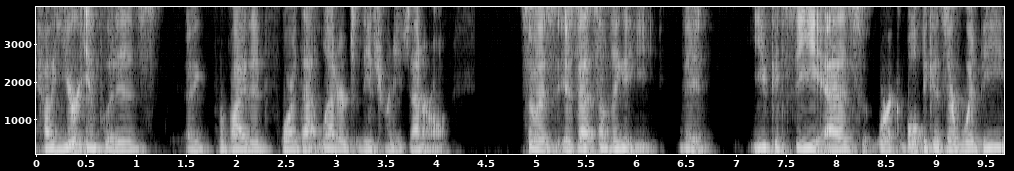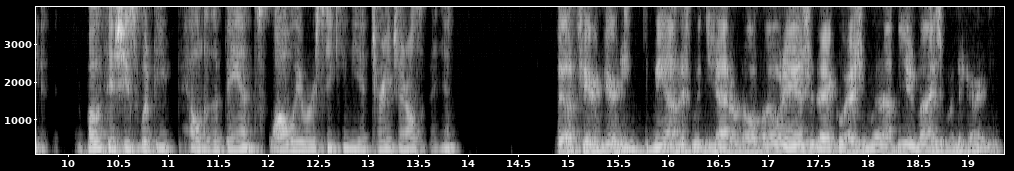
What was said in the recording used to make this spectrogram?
how your input is uh, provided for that letter to the attorney general. So is is that something that you could see as workable? Because there would be both issues would be held at abeyance while we were seeking the attorney general's opinion well, Chair Gjerde, to be honest with you, I don't know if I want to answer that question without the advice of an attorney.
